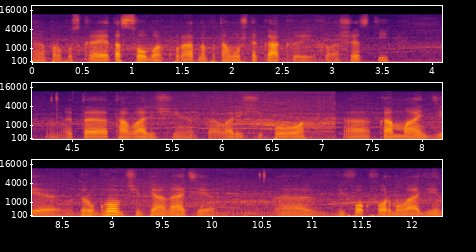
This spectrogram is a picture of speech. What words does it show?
Э, пропускает особо аккуратно, потому что, как и Холошевский, это товарищи, товарищи по э, команде в другом чемпионате э, Вифок Формула-1,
